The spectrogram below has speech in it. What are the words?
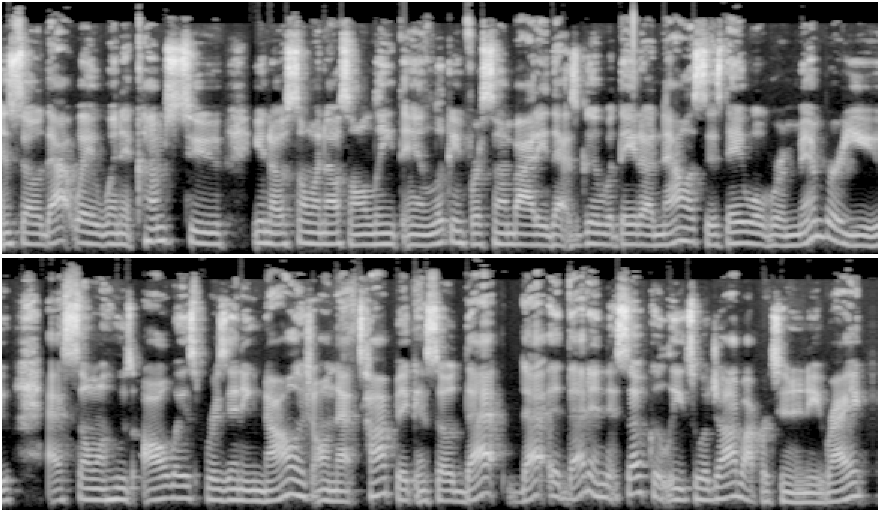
And so that way when it comes to you know someone else on linkedin looking for somebody that's good with data analysis they will remember you as someone who's always presenting knowledge on that topic. And so that that that in itself could lead to a job opportunity, right?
